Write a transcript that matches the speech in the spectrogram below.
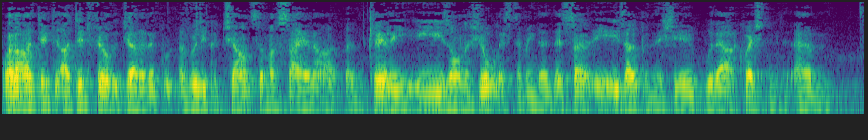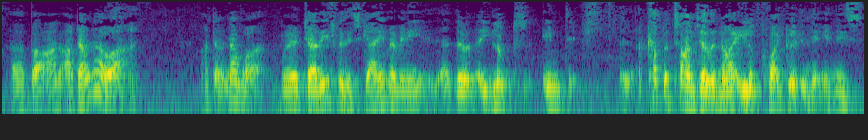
Well, I did. I did feel that Judd had a, a really good chance. I must say, and, I, and, clearly he is on the shortlist. I mean, there's so he is open this year without a question. Um, uh, but I, I, don't know. I, I don't know what, where Judd is for this game. I mean, he, uh, the, he looked in, a couple of times the other night. He looked quite good in, in his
